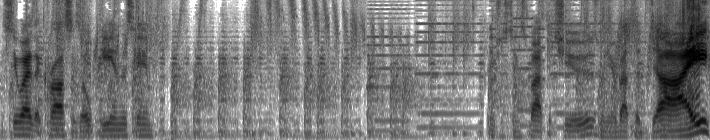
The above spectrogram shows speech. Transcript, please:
You see why the cross is OP in this game? Interesting spot to choose when you're about to die.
